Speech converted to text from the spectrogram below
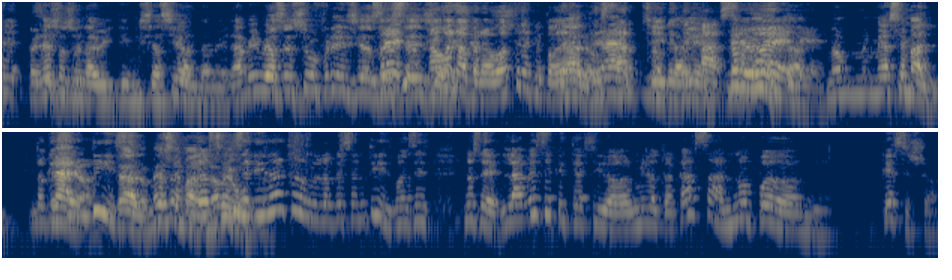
hace- pero sí. eso es una victimización también. A mí me hacen sufrir si haces Bueno, eso. No, bueno, pero vos tenés que poder Claro. expresar lo que te bien. pasa. No me Me gusta, no, me me hace mal. Lo que Claro, sentís. claro, me hace mal, La no me gusta. sinceridad con lo que sentís. Vos decís, no sé, las veces que te has ido a dormir a otra casa, no puedo dormir. ¿Qué sé yo?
